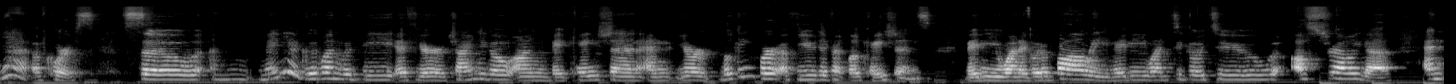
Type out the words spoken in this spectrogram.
Yeah, of course. So um, maybe a good one would be if you're trying to go on vacation and you're looking for a few different locations. Maybe you want to go to Bali, maybe you want to go to Australia, and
